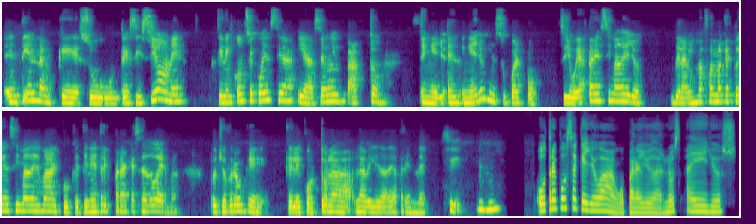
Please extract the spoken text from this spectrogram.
entiendan que sus decisiones tienen consecuencias y hacen un impacto en ellos, en, ellos y en su cuerpo. Si yo voy a estar encima de ellos de la misma forma que estoy encima de Marcos, que tiene tres para que se duerma, pues yo creo que, que le corto la, habilidad de aprender. Sí. Otra cosa que yo hago para ayudarlos a ellos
